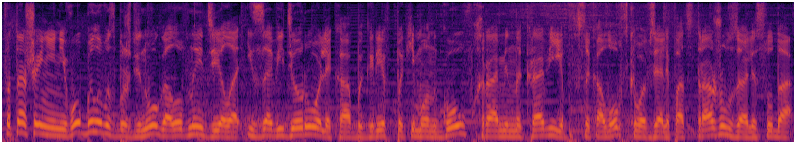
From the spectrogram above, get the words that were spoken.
В отношении него было возбуждено уголовное дело из-за видеоролика об игре в Pokemon Go в храме на крови. Соколовского взяли под стражу в зале суда.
